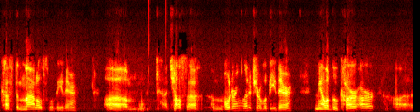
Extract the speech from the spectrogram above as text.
custom models, will be there. Um, uh, Chelsea Motoring Literature will be there. Malibu Car Art. Uh,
